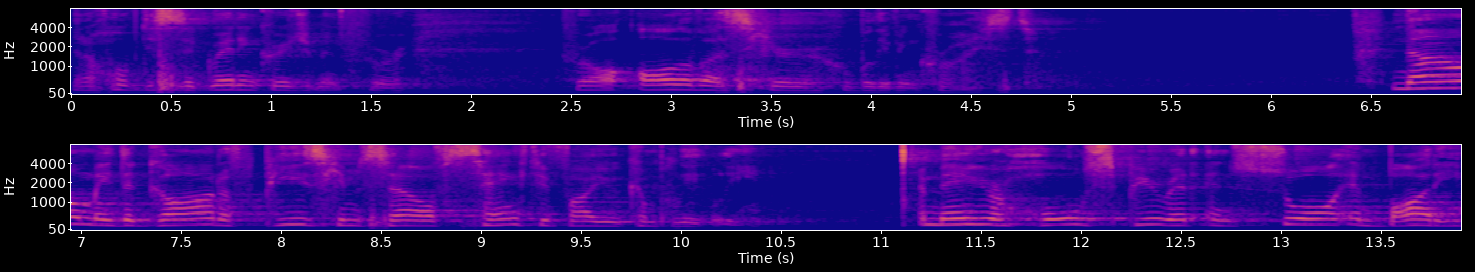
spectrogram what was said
And I hope this is a great encouragement for, for all, all of us here who believe in Christ. Now may the God of peace himself sanctify you completely. And may your whole spirit and soul and body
